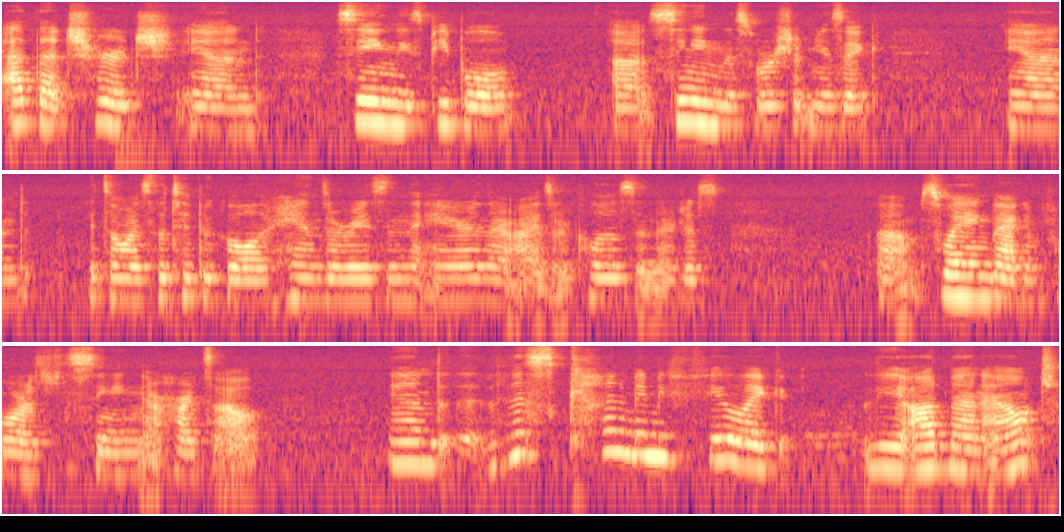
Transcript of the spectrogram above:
at that church and seeing these people uh, singing this worship music, and it's always the typical their hands are raised in the air and their eyes are closed and they're just um, swaying back and forth, just singing their hearts out. And this kind of made me feel like the odd man out.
